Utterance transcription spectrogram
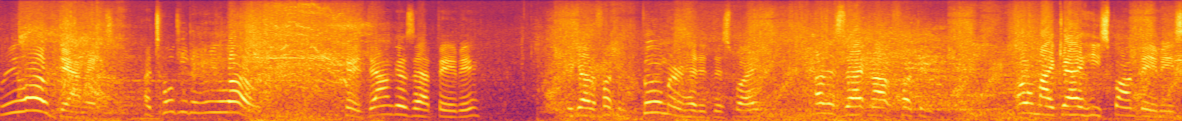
Reload, damn it! I told you to reload! Okay, down goes that baby. We got a fucking boomer headed this way. How does that not fucking... Oh my god, he spawned babies.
